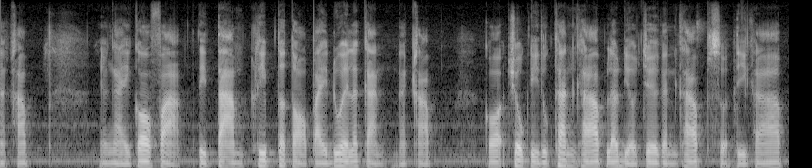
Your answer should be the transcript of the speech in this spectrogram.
นะครับ ยังไงก็ฝากติดตามคลิปต่อๆไปด้วยแล้วกันนะครับ ก็โชคดีทุกท่านครับ แล้วเดี๋ยวเจอกันครับ สวัสดีครับ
